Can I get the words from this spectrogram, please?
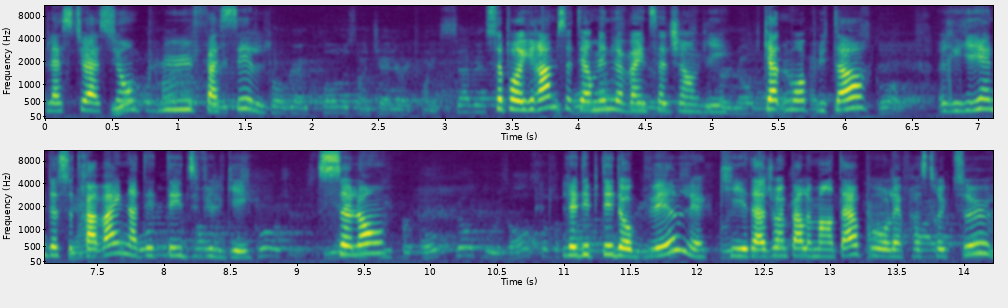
la situation plus facile. Ce programme se termine le 27 janvier. Quatre mois plus tard, rien de ce travail n'a été divulgué. Selon le député d'Oakville, qui est adjoint parlementaire pour l'infrastructure,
